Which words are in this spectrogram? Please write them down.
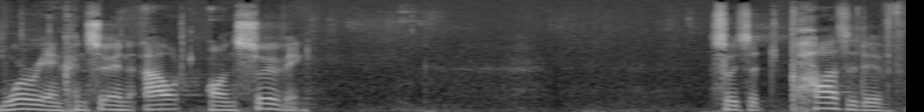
worry, and concern out on serving. So it's a positive,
